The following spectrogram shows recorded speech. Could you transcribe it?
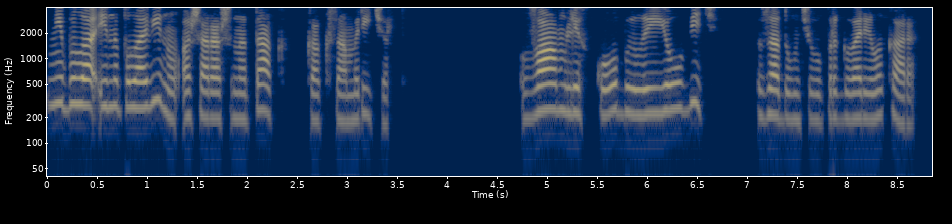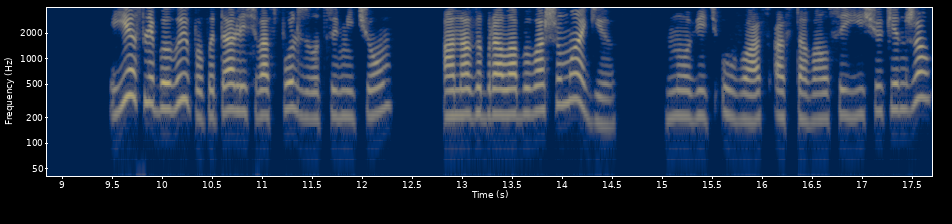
не была и наполовину ошарашена так, как сам Ричард. «Вам легко было ее убить», — задумчиво проговорила Кара. «Если бы вы попытались воспользоваться мечом, она забрала бы вашу магию, но ведь у вас оставался еще кинжал.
